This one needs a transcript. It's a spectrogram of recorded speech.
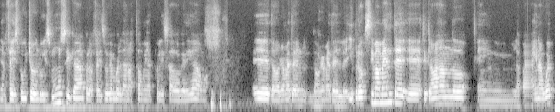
En Facebook Joe Louis Música, pero Facebook en verdad no está muy actualizado que digamos. Eh, tengo, que meter, tengo que meterle. Y próximamente eh, estoy trabajando en la página web,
